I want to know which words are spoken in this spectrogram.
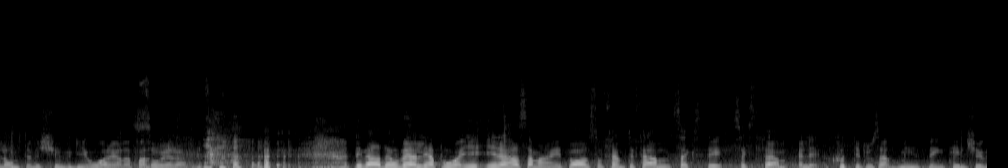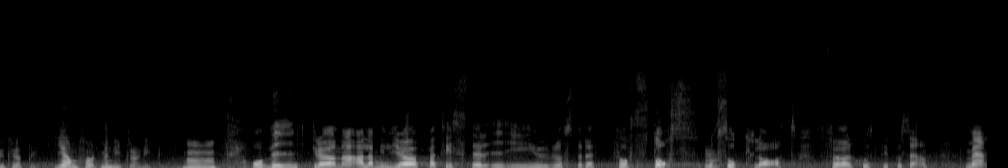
långt över 20 år i alla fall. Så är det. Det vi hade att välja på i, i det här sammanhanget var alltså 55, 60, 65 eller 70 procent minskning till 2030 jämfört med 1990. Och vi gröna, alla miljöpartister i EU röstade förstås och såklart för 70 procent. Men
